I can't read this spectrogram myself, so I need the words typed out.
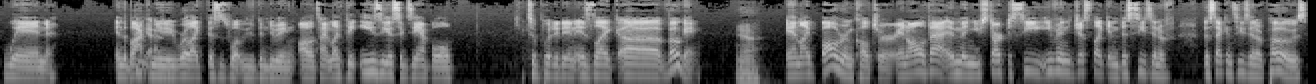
when in the black Yeah. community we're like this is what we've been doing all the time like the easiest example to put it in is like uh voguing. Yeah. and like ballroom culture and all of that. And then you start to see even just like in this season of the second season of pose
